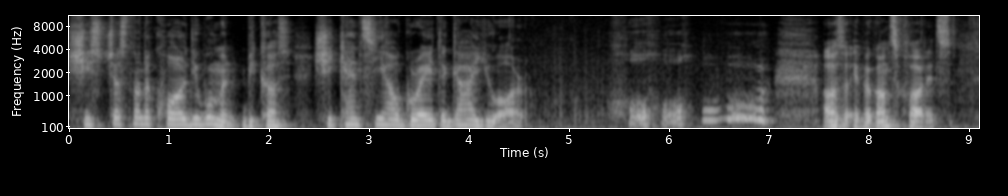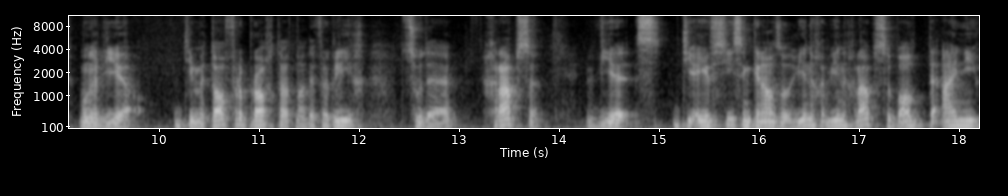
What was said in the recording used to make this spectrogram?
She's just not a quality woman because she can't see how great a guy you are. Also eben ganz klar, jetzt, wo er die, die Metapher gebracht hat, nach dem Vergleich zu den Krebsen, wie die AFC sind genauso wie ein, wie ein Krebs, sobald der eine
